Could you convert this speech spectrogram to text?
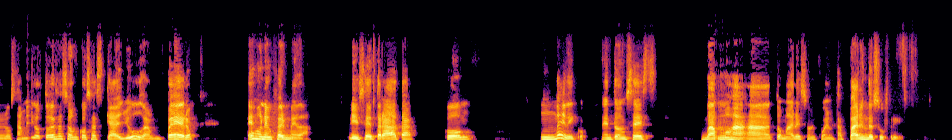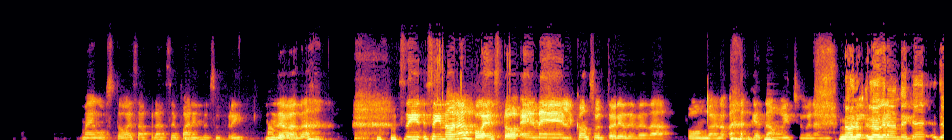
los amigos, todas esas son cosas que ayudan, pero es una enfermedad y se trata con un médico. Entonces, vamos a, tomar eso en cuenta. Paren de sufrir. Me gustó esa frase, paren de sufrir, de verdad. Si, si no la han puesto en el consultorio, de verdad, póngalo, que está muy chula. No, lo, grande es que yo,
